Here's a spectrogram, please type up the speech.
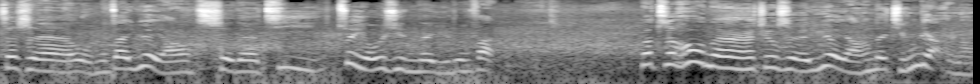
这是我们在岳阳吃的记忆最犹新的一顿饭。那之后呢，就是岳阳的景点了。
